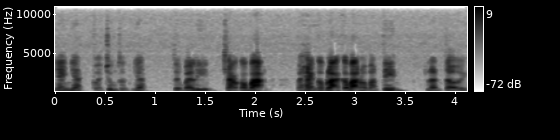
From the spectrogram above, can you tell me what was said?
nhanh nhất và trung thực nhất từ Berlin. Chào các bạn và hẹn gặp lại các bạn vào bản tin lần tới.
